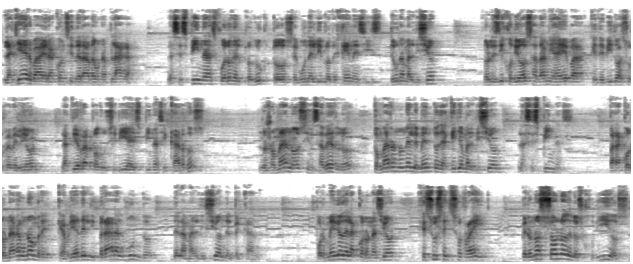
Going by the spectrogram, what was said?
La hierba era considerada una plaga, las espinas fueron el producto, según el libro de Génesis, de una maldición. ¿No les dijo Dios a Adán y a Eva que debido a su rebelión la tierra produciría espinas y cardos? Los romanos, sin saberlo, tomaron un elemento de aquella maldición, las espinas, para coronar a un hombre que habría de librar al mundo de la maldición del pecado. Por medio de la coronación, Jesús se hizo rey, pero no solo de los judíos,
